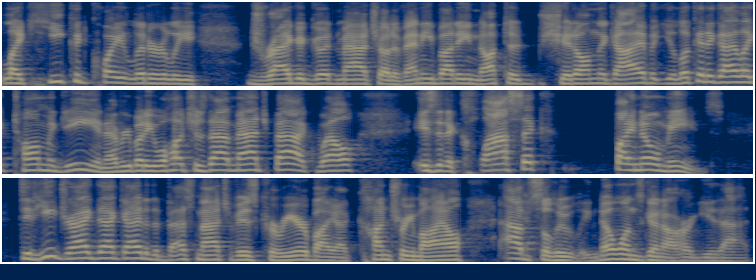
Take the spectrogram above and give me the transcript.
Like he could quite literally drag a good match out of anybody, not to shit on the guy, but you look at a guy like Tom Magee and everybody watches that match back. Well, is it a classic? By no means. Did he drag that guy to the best match of his career by a country mile? Absolutely. No one's going to argue that.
